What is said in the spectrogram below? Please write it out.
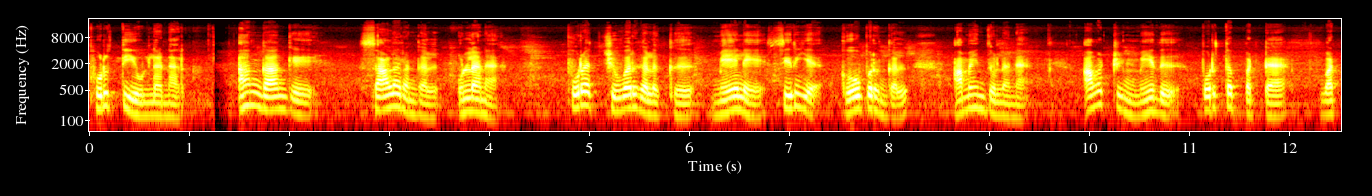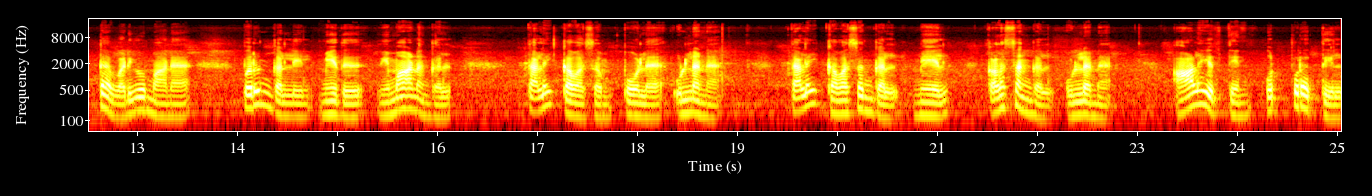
பொருத்தியுள்ளனர். ஆங்காங்கே சாளரங்கள் உள்ளன. புறச்சுவர்களுக்கு மேலே சிறிய கோபுரங்கள் அமைந்துள்ளன. அவற்றின் மீது பொருத்தப்பட்ட வட்ட வடிவமான பெருங்கல்லின் மீது விமானங்கள் தலைக்கவசம் போல உள்ளன. தலைக்கவசங்கள் மேல் கலசங்கள் உள்ளன. ஆலயத்தின் உட்புறத்தில்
